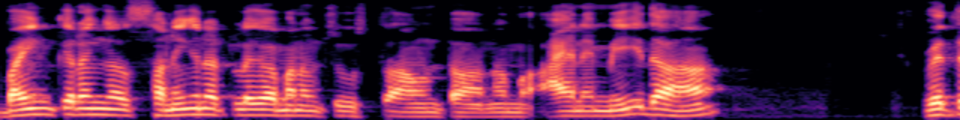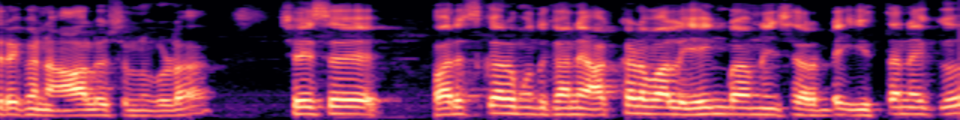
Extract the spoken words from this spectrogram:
భయంకరంగా సనిగినట్లుగా మనం చూస్తూ ఉంటా ఉన్నాము. ఆయన మీద వ్యతిరేకమైన ఆలోచనలు కూడా చేసే పరిష్కారం ఉంది. కానీ అక్కడ వాళ్ళు ఏం గమనించారంటే ఇతనికి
